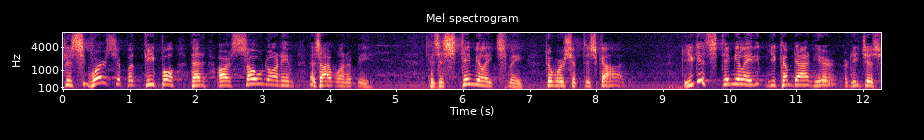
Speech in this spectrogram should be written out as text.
to worship with people that are sold on Him as I want to be. Because it stimulates me to worship this God. Do you get stimulated when you come down here, or do you just,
